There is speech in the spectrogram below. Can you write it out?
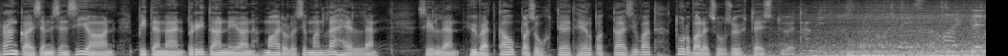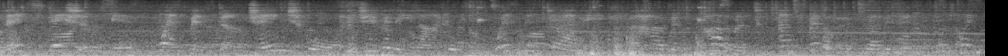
rankaisemisen sijaan pitämään Britannian mahdollisimman lähellä, sillä hyvät kauppasuhteet helpottaisivat turvallisuusyhteistyötä. The next station is Westminster. Change for the Jubilee line. Westminster Abbey, the Houses of Parliament and services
